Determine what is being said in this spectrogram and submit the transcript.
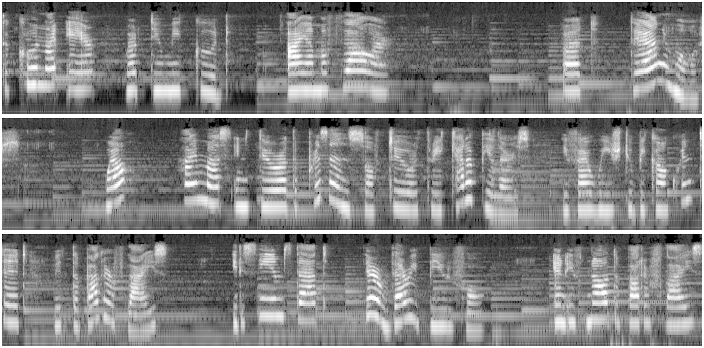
The cool night air will do me good. I am a flower. But the animals. Well, I must endure the presence of two or three caterpillars if I wish to become acquainted with the butterflies. It seems that they are very beautiful and if not the butterflies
